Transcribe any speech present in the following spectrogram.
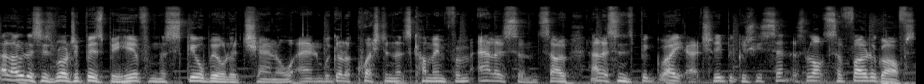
Hello, this is Roger Bisby here from the Skill Builder channel, and we've got a question that's come in from Alison. So, Alison's been great actually because she sent us lots of photographs,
